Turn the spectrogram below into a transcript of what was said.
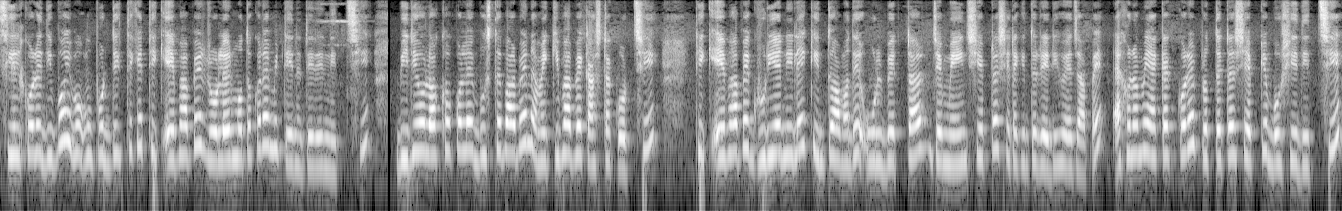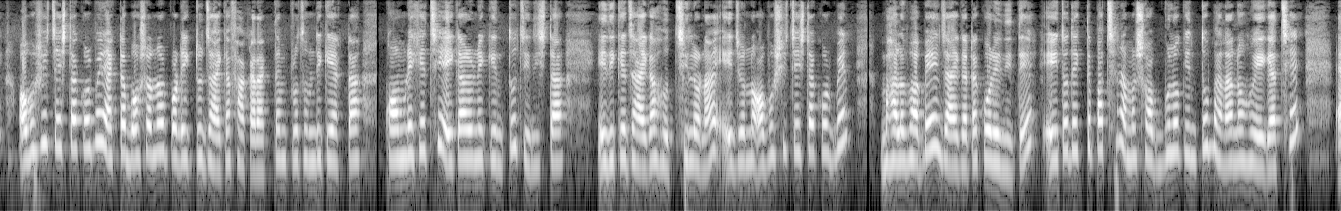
সিল করে দিব এবং উপর দিক থেকে ঠিক এভাবে রোলের মতো করে আমি টেনে টেনে নিচ্ছি। ভিডিও লক্ষ্য করলে বুঝতে পারবেন আমি কীভাবে কাজটা করছি। ঠিক এভাবে ঘুরিয়ে নিলেই কিন্তু আমাদের উল বেডটার যে মেইন শেপটা সেটা কিন্তু রেডি হয়ে যাবে। এখন আমি এক এক করে প্রত্যেকটা শেপকে বসিয়ে দিচ্ছি। অবশ্যই চেষ্টা করবেন একটা বসানোর পরে একটু জায়গা ফাঁকা রাখতে। আমি প্রথম দিকে একটা কম রেখেছি, এই কারণে কিন্তু জিনিসটা এদিকে জায়গা হচ্ছিল না। এই জন্য অবশ্যই চেষ্টা করবেন ভালোভাবে জায়গাটা করে নিতে। এই তো দেখতে পাচ্ছেন আমার সবগুলো কিন্তু বানানো হয়ে গেছে।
